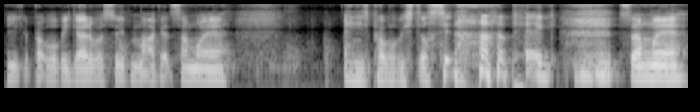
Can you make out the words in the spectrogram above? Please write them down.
You could probably go to a supermarket somewhere and he's probably still sitting on a peg somewhere.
